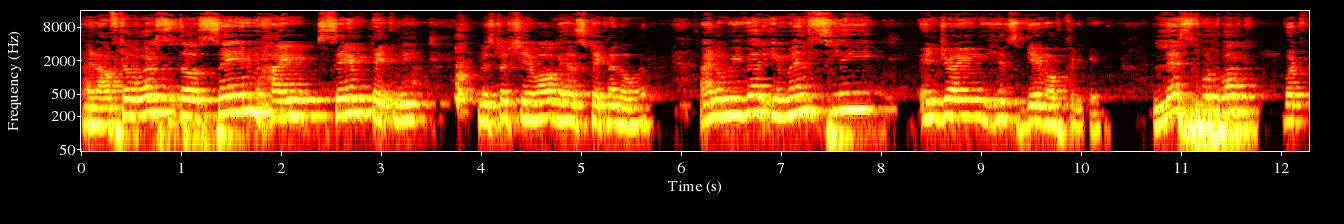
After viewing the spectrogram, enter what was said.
And afterwards, the same height, same technique, Mr. Shevog has taken over. And we were immensely enjoying his game of cricket. Less footwork, but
